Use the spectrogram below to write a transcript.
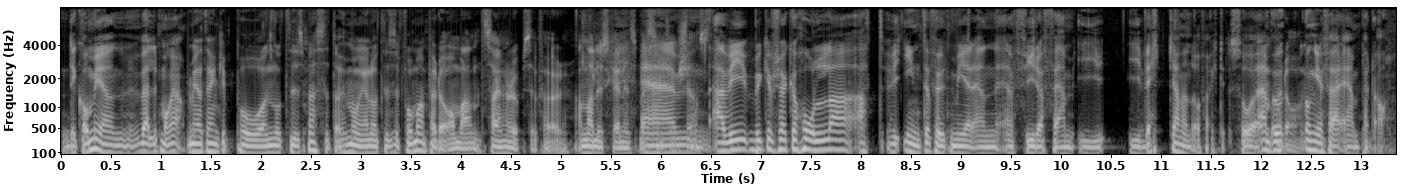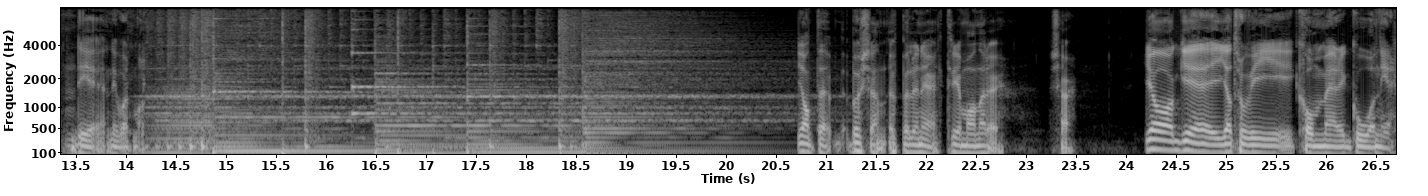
det kommer ju en, väldigt många. Men jag tänker på notismässigt då, hur många notiser får man per dag om man signar upp sig för Analysguidens Messenger-tjänst? Eh, vi brukar försöka hålla att vi inte får ut mer än, än 4-5 i, i veckan ändå faktiskt. Så En per dag? Ungefär en per dag. Det, det är vårt mål. Jonte, börsen upp eller ner? Tre månader. Kör. Jag, eh, jag tror vi kommer gå ner.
